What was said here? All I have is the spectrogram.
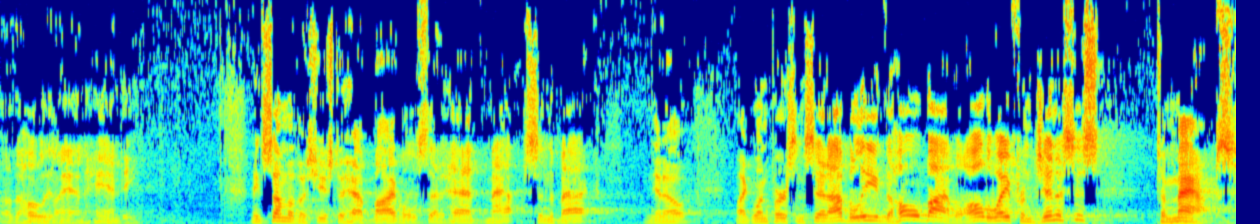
of the Holy Land handy, I mean, some of us used to have Bibles that had maps in the back, you know. Like one person said, I believe the whole Bible, all the way from Genesis to maps.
